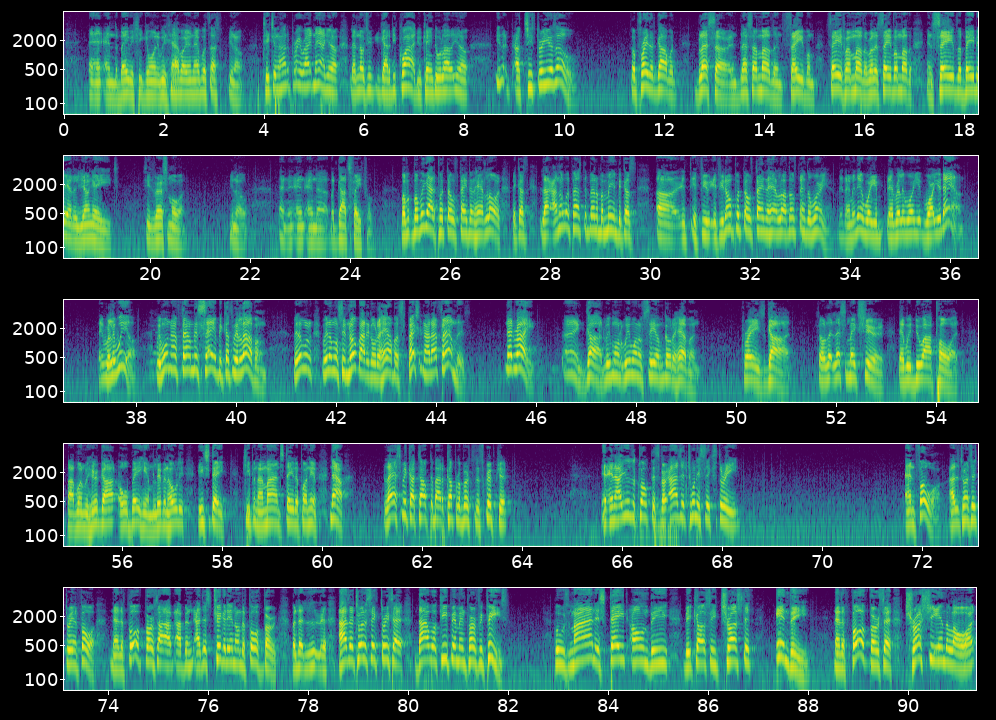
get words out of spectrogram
and and the baby she going. We have her in there with us. You know, teaching her how to pray right now. You know, let her know you, you got to be quiet. You can't do a lot of you know. You know, uh, she's three years old. So pray that God would bless her and bless her mother and save them, save her mother, really save her mother, and save the baby at a young age. She's very smart, you know, and and and uh, but God's faithful. But but we got to put those things in the hand of the Lord because, like I know what Pastor Venom mean because uh, if, if you if you don't put those things in the hand of the Lord, those things will worry you. I mean, they wear you. They really wear you, wear you down. They really will. Yeah. We want our families saved because we love them. We don't want we don't want to see nobody go to hell, but especially not our families. Isn't that right? Thank God. We want we want to see them go to heaven. Praise God. So let, let's make sure that we do our part by when we hear God, obey Him, living holy each day, keeping our mind stayed upon Him. Now, last week I talked about a couple of verses of Scripture, and, and I usually quote this verse, Isaiah 26 3 and 4. Isaiah 26 3 and 4. Now, the fourth verse, I, have been, I just triggered in on the fourth verse. But the, Isaiah 26 3 said, Thou will keep him in perfect peace whose mind is stayed on thee because he trusteth in thee. Now the fourth verse says, trust ye in the Lord.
